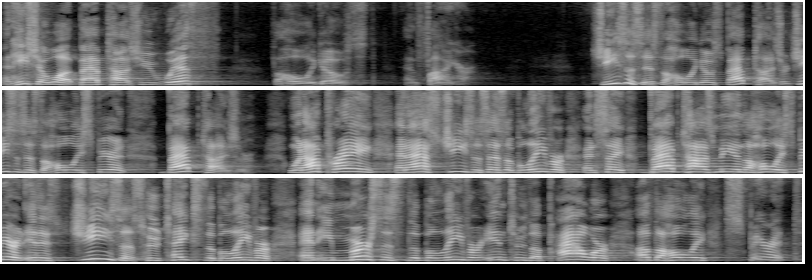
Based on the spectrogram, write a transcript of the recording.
And he shall what? Baptize you with the Holy Ghost and fire. Jesus is the Holy Ghost baptizer. Jesus is the Holy Spirit baptizer. When I pray and ask Jesus as a believer and say, Baptize me in the Holy Spirit, it is Jesus who takes the believer and immerses the believer into the power of the Holy Spirit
